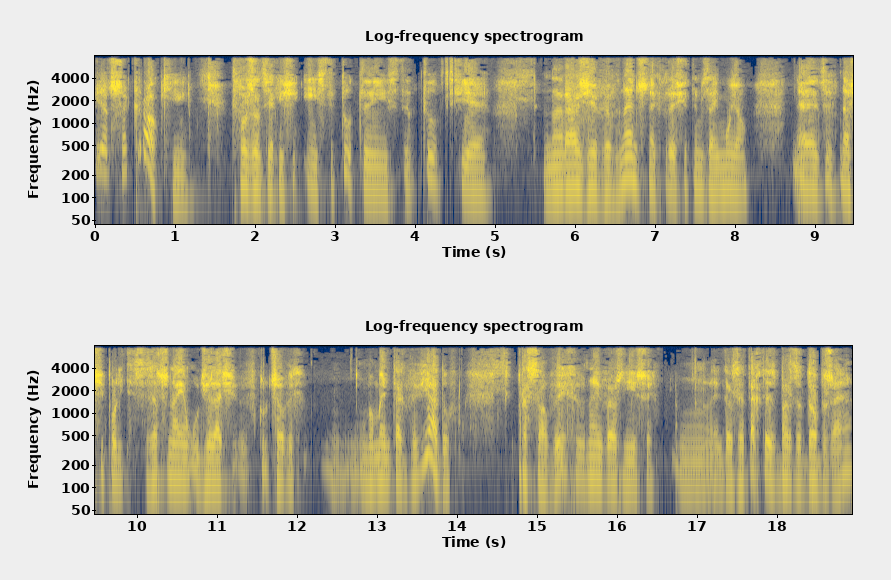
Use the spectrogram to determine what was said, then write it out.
pierwsze kroki, tworząc jakieś instytuty, instytucje, na razie wewnętrzne, które się tym zajmują. E, nasi politycy zaczynają udzielać w kluczowych momentach wywiadów prasowych w najważniejszych mm, gazetach. To jest bardzo dobrze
